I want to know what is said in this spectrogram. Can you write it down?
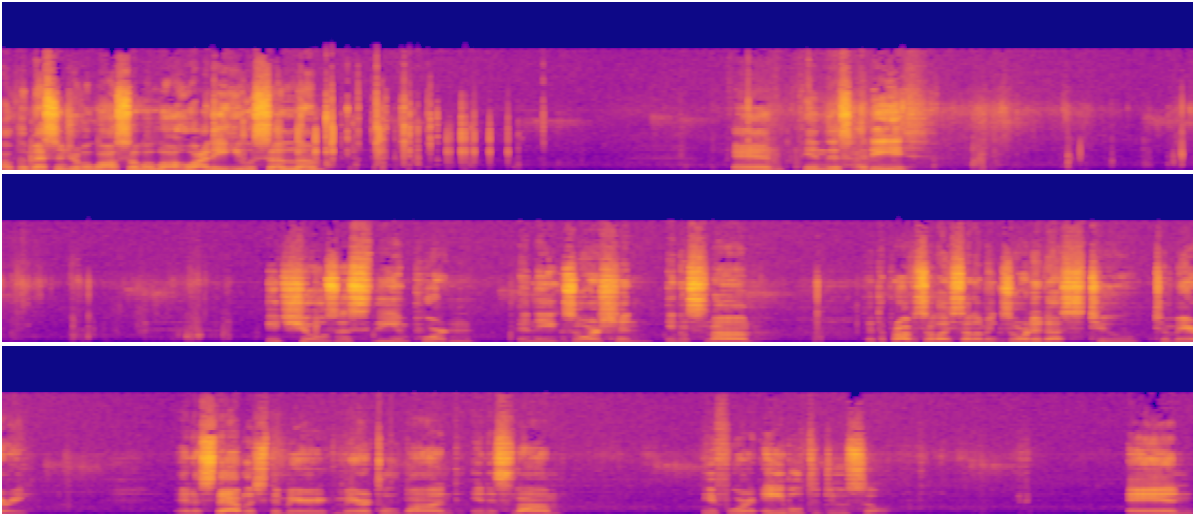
of the Messenger of Allah sallallahu alaihi wasallam. And in this hadith, it shows us the important and the exhortation in Islam that the Prophet ﷺ exhorted us to, to marry and establish the mar- marital bond in Islam if we're able to do so. And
